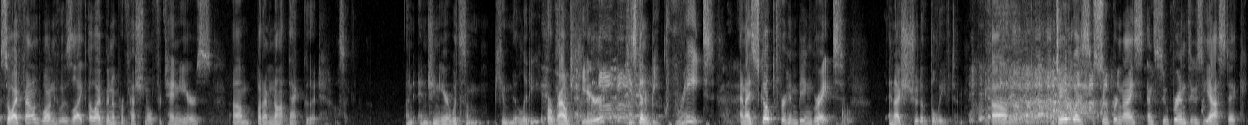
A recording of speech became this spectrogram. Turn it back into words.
So I found one who was like, "Oh, I've been a professional for 10 years, um, but I'm not that good." I was like, an engineer with some humility around here? He's going to be great. And I scoped for him being great. And I should have believed him. Um, dude was super nice and super enthusiastic,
